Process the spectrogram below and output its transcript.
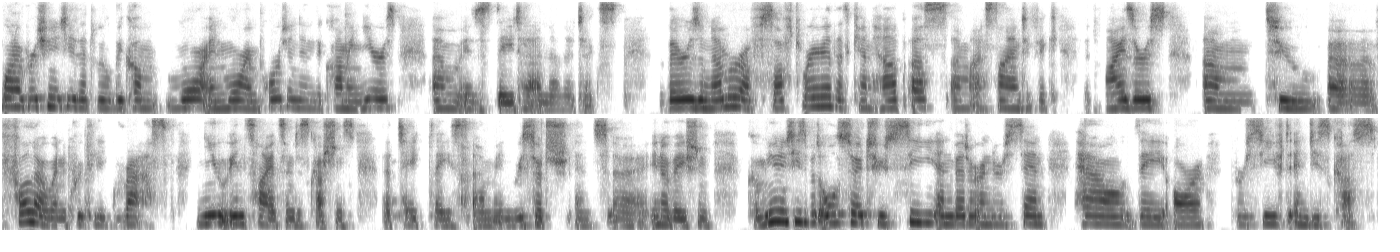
one opportunity that will become more and more important in the coming years um, is data analytics. There is a number of software that can help us um, as scientific advisors um, to uh, follow and quickly grasp new insights and discussions that take place um, in research and uh, innovation communities, but also to see and better understand how they are perceived and discussed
